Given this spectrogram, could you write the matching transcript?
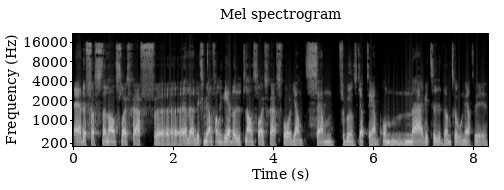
är det först en landslagschef, eh, eller liksom i alla fall reda ut landslagschefsfrågan, sen förbundskapten? Och när i tiden tror ni att vi,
